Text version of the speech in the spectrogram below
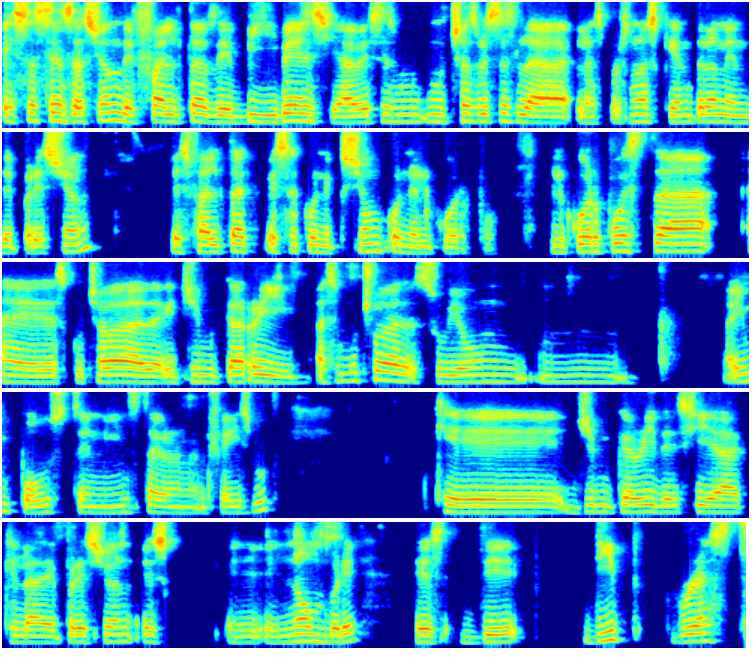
esa sensación de falta de vivencia. A veces, muchas veces las personas que entran en depresión les falta esa conexión con el cuerpo. El cuerpo está, eh, escuchaba Jim Carrey, hace mucho subió un, hay un post en Instagram, en Facebook, que Jim Carrey decía que la depresión es eh, el nombre es Deep Rest.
